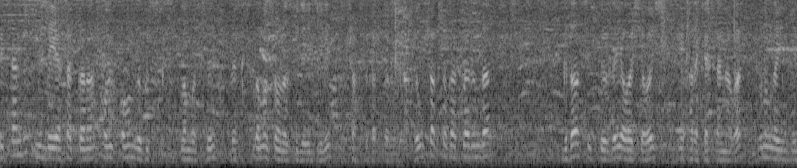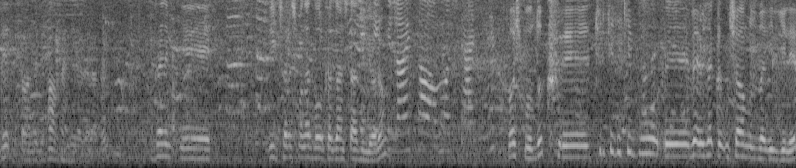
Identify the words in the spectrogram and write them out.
81 ilde yasaklanan COVID-19 kısıtlaması ve kısıtlama sonrası ile ilgili Uşak sokaklarındayız. Ve Uşak sokaklarında gıda sektörü de yavaş yavaş bir hareketlenme var. Bununla ilgili şu anda bir hanımefendiyle beraberiz. Efendim eee iyi çalışmalar, bol kazançlar diliyorum. Teşekkürler, sağ olun, hoş geldiniz. Hoş bulduk. Ee, Türkiye'deki bu e, ve özellikle uşağımızla ilgili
